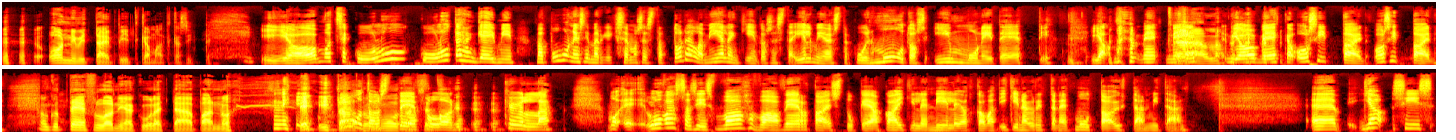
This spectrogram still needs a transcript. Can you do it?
on nimittäin pitkä matka sitten. joo, mutta se kuuluu, kuuluu tähän gameen. Mä puhun esimerkiksi semmoisesta todella mielenkiintoisesta ilmiöstä kuin muutosimmuniteetti. Ja me, me, Täällä. joo, me ehkä osittain, osittain Onko teflonia kuule tää pannu? Niin, muutosteflon, kyllä. E, Luvassa siis vahvaa vertaistukea kaikille niille, jotka ovat ikinä yrittäneet muuttaa yhtään mitään. Ja siis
